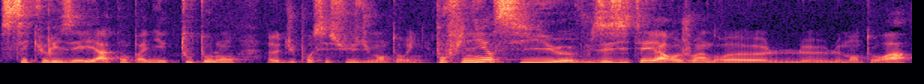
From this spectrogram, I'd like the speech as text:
sécurisé et accompagné tout au long du processus du mentoring. Pour finir, si vous hésitez à rejoindre le mentorat,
